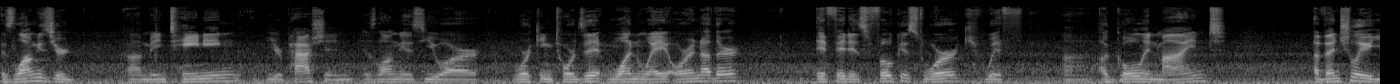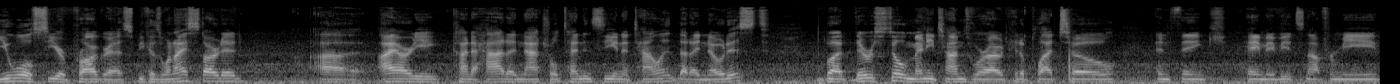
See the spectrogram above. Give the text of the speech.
as long as you're uh, maintaining your passion, as long as you are working towards it one way or another, if it is focused work with uh, a goal in mind, eventually you will see your progress because when I started, uh, I already kind of had a natural tendency and a talent that I noticed, but there were still many times where I would hit a plateau and think, hey, maybe it's not for me.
